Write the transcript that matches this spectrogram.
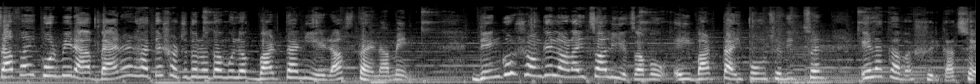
সাফাই কর্মীরা ব্যানার হাতে সচেতনতামূলক বার্তা নিয়ে রাস্তায় নামেন। ডেঙ্গুর সঙ্গে লড়াই চালিয়ে যাব, এই বার্তাই পৌঁছে দিচ্ছেন এলাকাবাসীর কাছে।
